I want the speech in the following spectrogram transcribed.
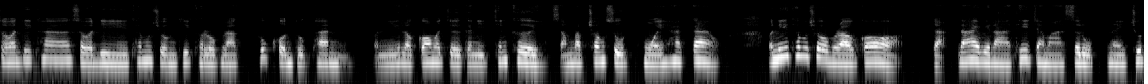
สวัสดีค่ะ สวัสดีท่านผู้ชมที่เคารพรักทุกคนทุกท่าน วันนี้เราก็มาเจอกันอีกเช่นเคยสำหรับช่องสูตรหวย 59 วันนี้ท่านผู้ชมเราก็จะได้เวลาที่จะมาสรุปในชุด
